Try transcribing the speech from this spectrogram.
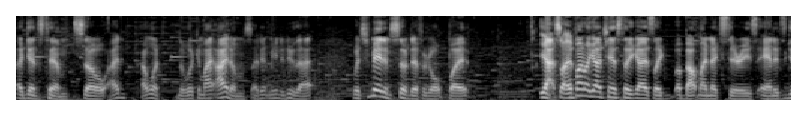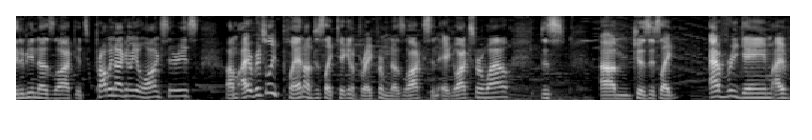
against him, so I, I want to look at my items. I didn't mean to do that, which made him so difficult, but yeah, so I finally got a chance to tell you guys like about my next series, and it's gonna be a Nuzlocke. It's probably not gonna be a long series. Um, I originally planned on just like taking a break from Nuzlockes and Egglocks for a while, just um, because it's like every game I've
